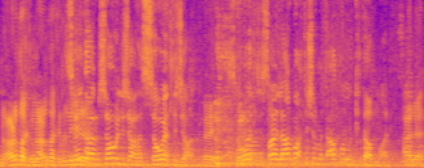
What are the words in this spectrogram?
نعرضك نعرضك سيدي أنا مسوي لجان هسه سويت لجان إيه. سويت صار لي أربع أشهر متعطل الكتاب مالي. على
